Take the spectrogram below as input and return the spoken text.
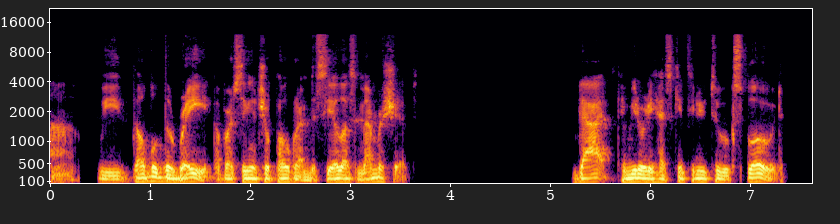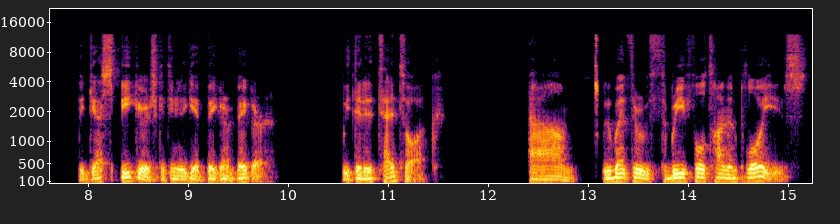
Uh, we doubled the rate of our signature program, the CLS membership. That community has continued to explode. The guest speakers continue to get bigger and bigger. We did a TED talk. Um, we went through three full-time employees,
